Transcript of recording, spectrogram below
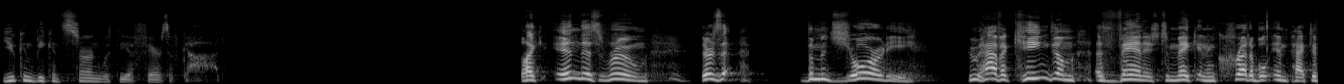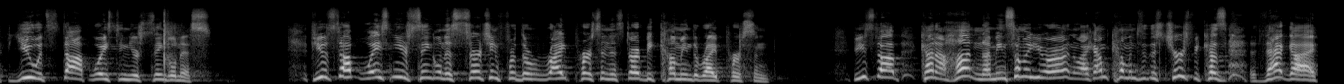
you can be concerned with the affairs of God. Like in this room, there's the majority who have a kingdom advantage to make an incredible impact. If you would stop wasting your singleness, if you would stop wasting your singleness searching for the right person and start becoming the right person, if you stop kind of hunting, I mean, some of you are like, I'm coming to this church because that guy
